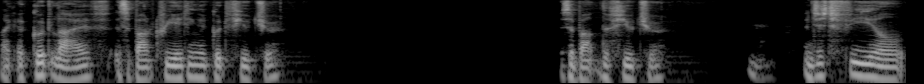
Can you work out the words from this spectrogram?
like a good life is about creating a good future. It's about the future. Mm. And just feel,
